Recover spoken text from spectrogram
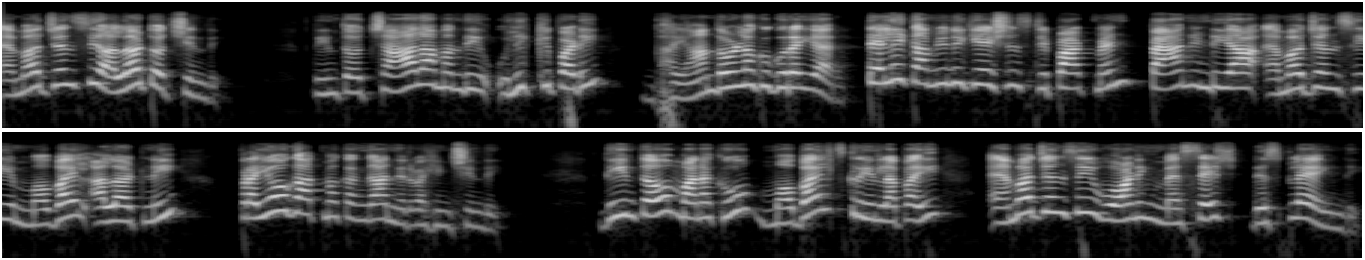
ఎమర్జెన్సీ అలర్ట్ వచ్చింది. దీంతో చాలామంది ఉలిక్కిపడి భయాందోళనకు గురయ్యారు. Telecommunications department pan India emergency mobile అలర్ట్ని ప్రయోగాత్మకంగా నిర్వహించింది. దీంతో మనకు మొబైల్ స్క్రీన్లపై ఎమర్జెన్సీ వార్నింగ్ మెసేజ్ డిస్ప్లే అయింది.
